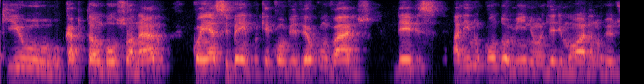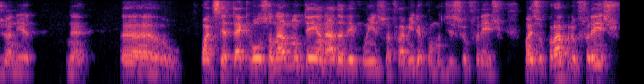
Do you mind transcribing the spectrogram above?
que o, o capitão Bolsonaro conhece bem, porque conviveu com vários deles ali no condomínio onde ele mora, no Rio de Janeiro. Né? Uh, pode ser até que Bolsonaro não tenha nada a ver com isso, a família, como disse o Freixo, mas o próprio Freixo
